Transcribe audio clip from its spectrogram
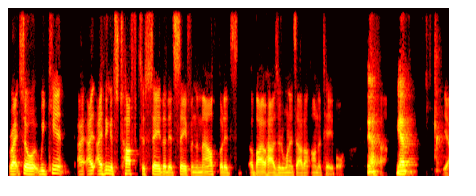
right? So we can't, I, I think it's tough to say that it's safe in the mouth, but it's a biohazard when it's out on, on a table. Yeah. Uh, yep. Yeah.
